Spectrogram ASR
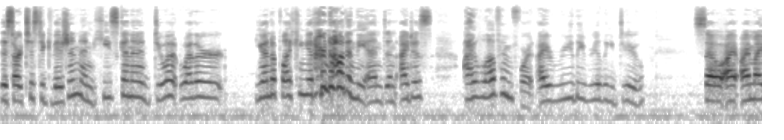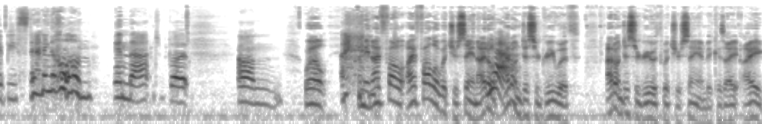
this artistic vision, and he's gonna do it whether you end up liking it or not in the end. And I just, I love him for it. I really, really do. So I, I might be standing alone in that, but. Um, well, I mean, I follow. I follow what you're saying. I don't. Yeah. I don't disagree with. I don't disagree with what you're saying because I, I,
